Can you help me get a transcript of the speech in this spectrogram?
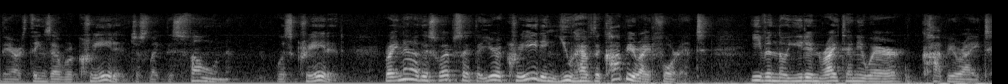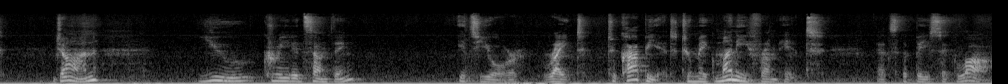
They are things that were created, just like this phone was created. Right now, this website that you're creating, you have the copyright for it. Even though you didn't write anywhere, copyright John, you created something. It's your right to copy it, to make money from it. That's the basic law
